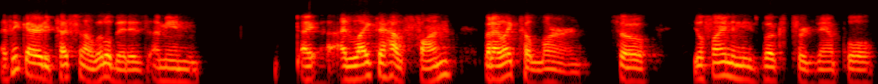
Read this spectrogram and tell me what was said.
I think I already touched on a little bit. Is I mean, I I like to have fun but I like to learn. So you'll find in these books, for example,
